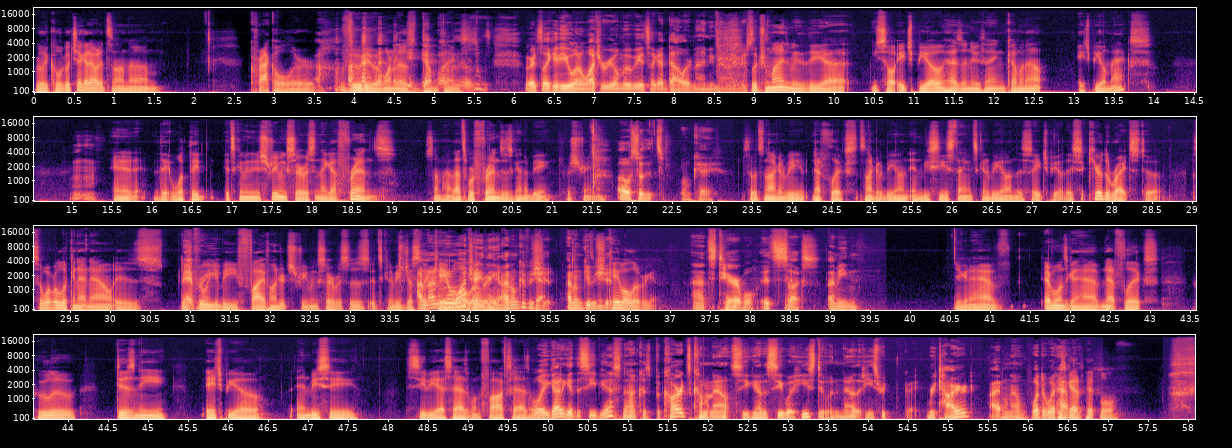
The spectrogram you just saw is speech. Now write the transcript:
really cool. Go check it out. It's on um, Crackle or Vudu or one of those Yeah, dumb things. those Where it's like if you want to watch a real movie, it's like a dollar ninety nine Which reminds me, the uh, you saw HBO has a new thing coming out, HBO Max, Mm-mm. and it, they, what they it's gonna be the new streaming service, and they got Friends somehow. That's where Friends is gonna be for streaming. Oh, so that's okay. So it's not gonna be Netflix. It's not gonna be on NBC's thing. It's gonna be on this HBO. They secured the rights to it. So what we're looking at now is there's Every- going to be 500 streaming services. It's gonna be just I'm like not cable all watch anything. again. I don't give a Yeah. shit. I don't give a It's gonna shit. Cable all over again. That's terrible. It sucks. I mean, You're gonna have everyone's gonna have Netflix, Hulu, Disney, HBO, NBC, CBS has one, Fox has one. well, you got to get the CBS now because Picard's coming out, so you got to see what he's doing now that he's re- retired. I don't know what what He's got a happened. pit bull.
